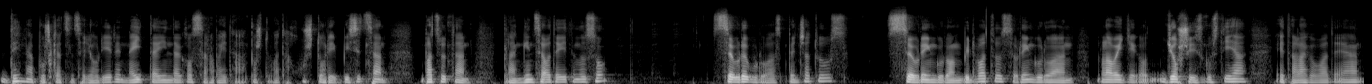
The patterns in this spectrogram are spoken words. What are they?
Dena puskatzen zaio hori ere nahi eta egindako zerbait apostu bat, justu hori, bizitzan batzutan plangintza bat egiten duzu, zeure buruaz pentsatuz, zeure inguruan bilbatu, zeure inguruan nolabaiteko josiz guztia, eta lako batean,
